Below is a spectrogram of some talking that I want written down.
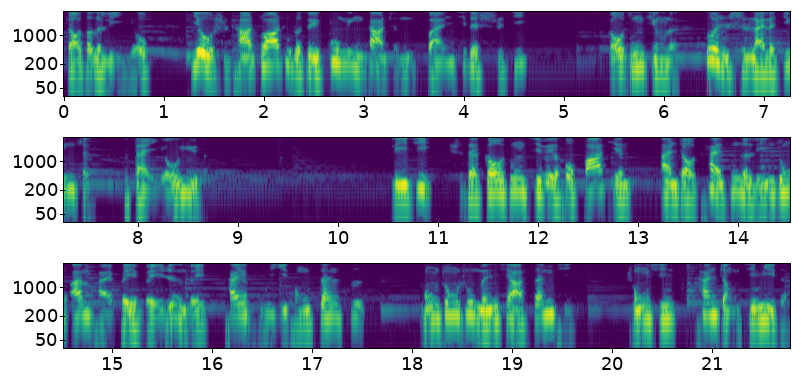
找到了理由。又使他抓住了对顾命大臣反击的时机。高宗听了，顿时来了精神，不再犹豫了。李绩是在高宗继位后八天，按照太宗的临终安排，被委任为开府仪同三司，同中书门下三品，重新参掌机密的。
